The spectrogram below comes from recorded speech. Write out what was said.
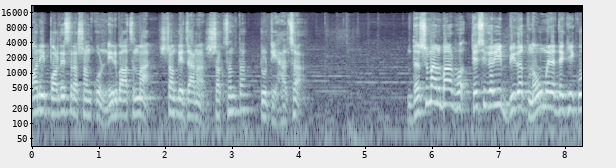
अनि प्रदेश र सङ्घको निर्वाचनमा सँगै जान सक्छन् त। टुटिहाल्छ। दर्शमानुभाव त्यसै गरी विगत नौ महिनादेखिको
